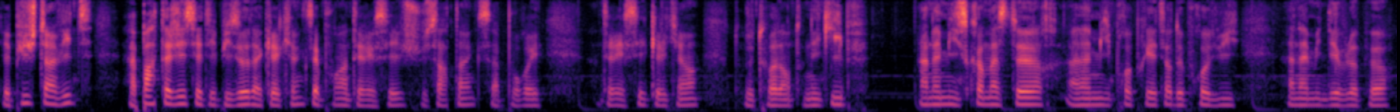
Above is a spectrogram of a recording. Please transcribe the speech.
Et puis je t'invite à partager cet épisode à quelqu'un que ça pourrait intéresser. Je suis certain que ça pourrait intéresser quelqu'un de toi dans ton équipe, un ami Scrum Master, un ami propriétaire de produits, un ami développeur,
